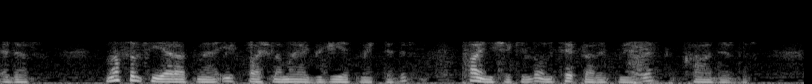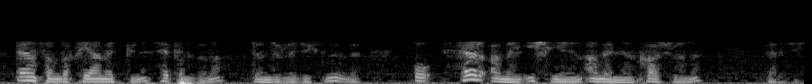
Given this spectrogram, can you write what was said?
eder. Nasıl ki yaratmaya ilk başlamaya gücü yetmektedir. Aynı şekilde onu tekrar etmeye de kadirdir. En sonunda kıyamet günü hepiniz ona döndürüleceksiniz de o her amel işleyenin amelinin karşılığını verecek.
